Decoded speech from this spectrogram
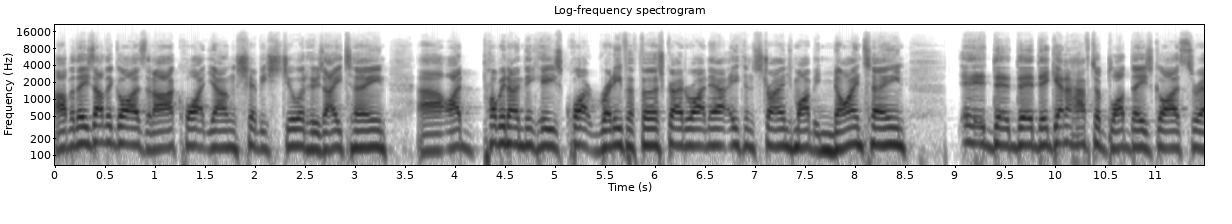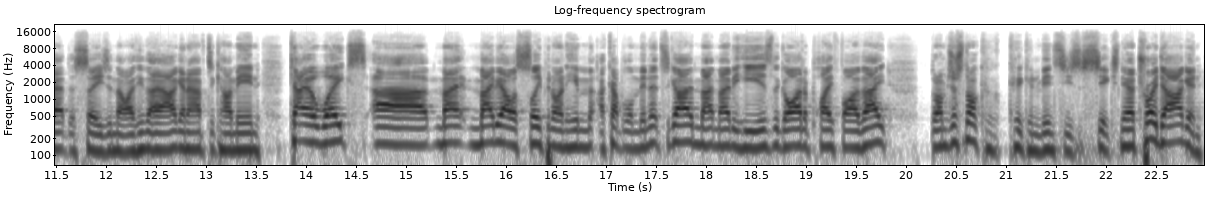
Uh, but these other guys that are quite young, Chevy Stewart, who's 18, uh, I probably don't think he's quite ready for first grade right now. Ethan Strange might be 19. Eh, they're, they're, they're going to have to blood these guys throughout the season, though. I think they are going to have to come in. Kaeo Weeks, uh, may, maybe I was sleeping on him a couple of minutes ago. Maybe he is the guy to play five eight but I'm just not c- convinced he's a six. Now, Troy Dargan,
